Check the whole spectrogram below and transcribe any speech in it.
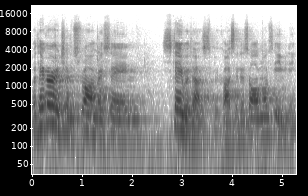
But they urged him strongly, saying, Stay with us, because it is almost evening,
